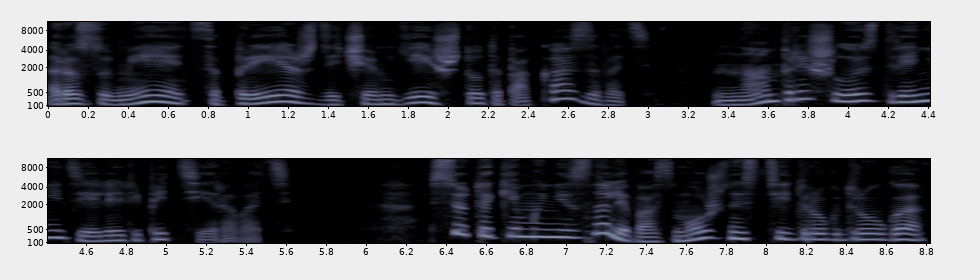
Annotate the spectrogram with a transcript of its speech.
Разумеется, прежде чем ей что-то показывать, нам пришлось две недели репетировать. Все-таки мы не знали возможностей друг друга,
